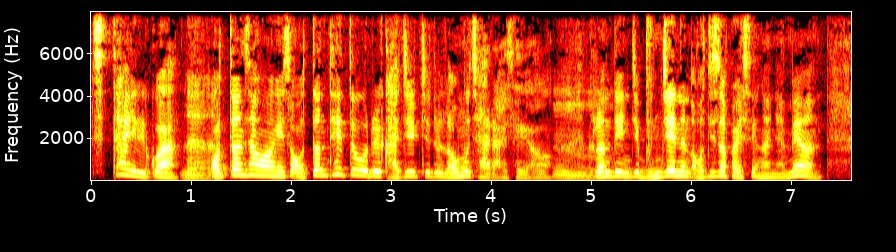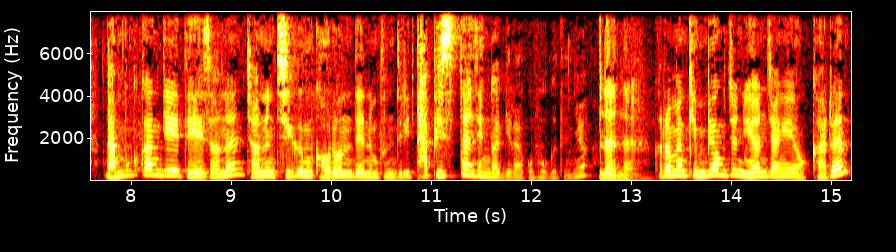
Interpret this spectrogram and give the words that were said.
스타일과 네. 어떤 상황에서 어떤 태도를 가질지를 너무 잘 아세요. 음. 그런데 이제 문제는 어디서 발생하냐면 남북 관계에 대해서는 저는 지금 거론되는 분들이 다 비슷한 생각이라고 보거든요. 네네. 네. 그러면 김병준 위원장의 역할은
